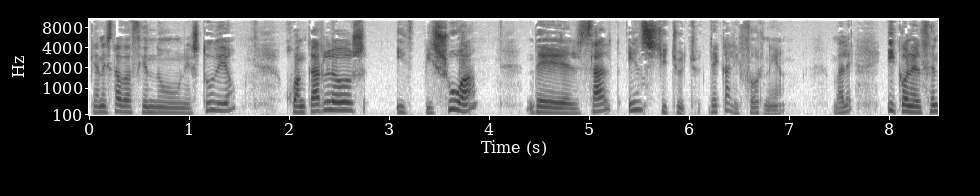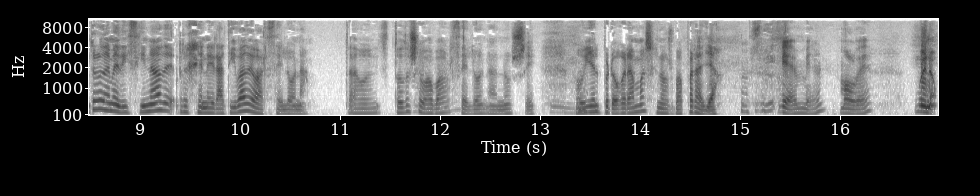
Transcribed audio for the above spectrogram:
que han estado haciendo un estudio. Juan Carlos Izpisúa, del SALT Institute de California, ¿vale? Y con el Centro de Medicina Regenerativa de Barcelona. Todo- se va a Barcelona, no sé. Hoy el programa se nos va para allá. Bien, bien. Molt bé. Bueno,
